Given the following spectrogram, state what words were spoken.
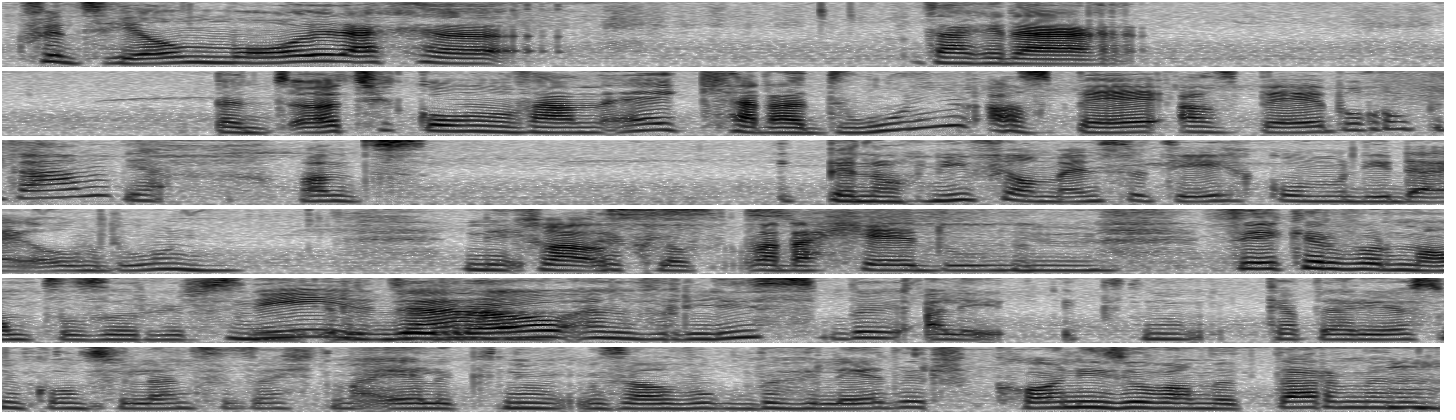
Ik vind het heel mooi dat je, dat je daar bent uitgekomen van hey, ik ga dat doen als, bij, als bijberoep dan. Want ben nog niet veel mensen tegengekomen die dat ook doen. Nee, Zoals dat klopt. wat dat jij doet nu. Zeker voor mantelzorgers. niet. Nee, de rouw- en verlies... Allee, ik, noem, ik heb daar juist een consulent gezegd, maar eigenlijk noem ik mezelf ook begeleider. Ik hou niet zo van de termen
